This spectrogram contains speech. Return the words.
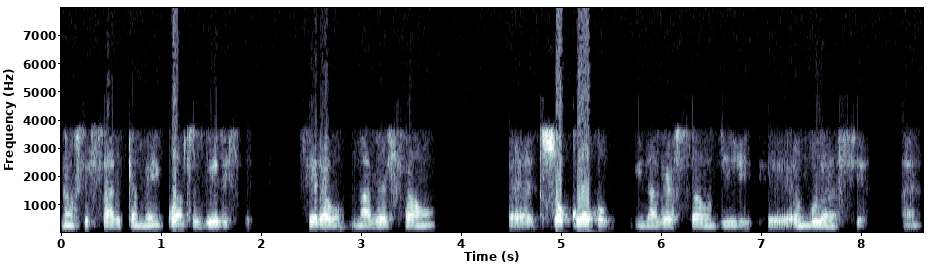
não se sabe também quantos deles serão na versão eh, de socorro e na versão de eh, ambulância. Né?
